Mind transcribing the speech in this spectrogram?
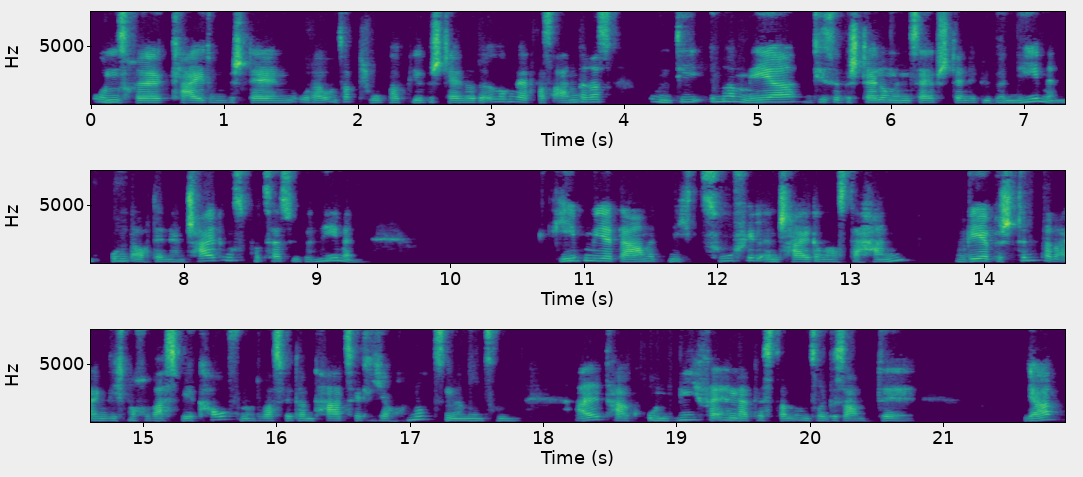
unsere Kleidung bestellen oder unser Klopapier bestellen oder irgendetwas anderes und die immer mehr diese Bestellungen selbstständig übernehmen und auch den Entscheidungsprozess übernehmen geben wir damit nicht zu viel Entscheidung aus der Hand? Wer bestimmt dann eigentlich noch, was wir kaufen und was wir dann tatsächlich auch nutzen in unserem Alltag? Und wie verändert es dann unsere gesamte, ja,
